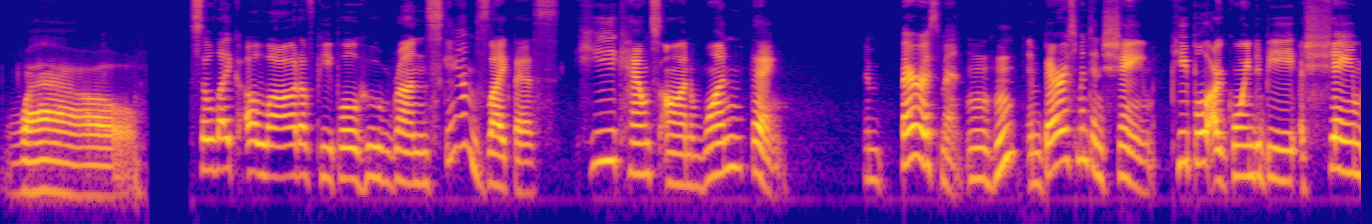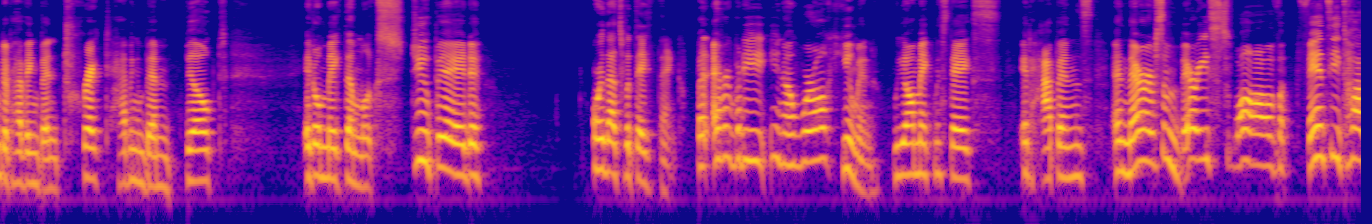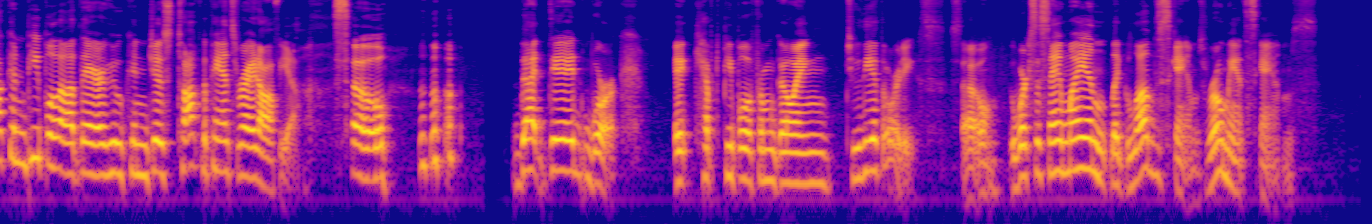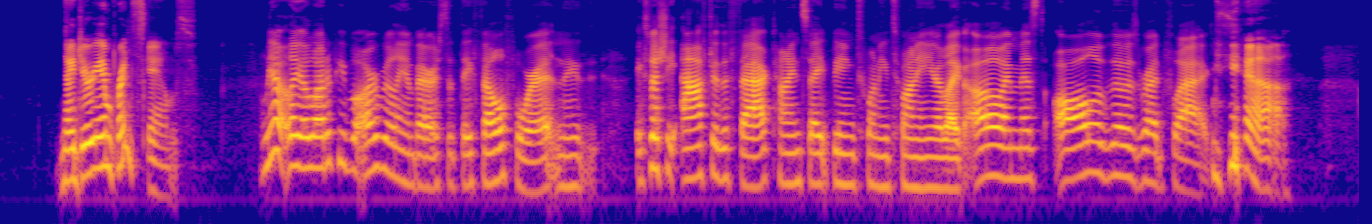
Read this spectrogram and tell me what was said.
Wow. So, like a lot of people who run scams like this, he counts on one thing Embarrassment. Mm-hmm. embarrassment and shame. People are going to be ashamed of having been tricked, having been bilked. It'll make them look stupid, or that's what they think. But everybody, you know, we're all human. We all make mistakes. It happens. And there are some very suave, fancy talking people out there who can just talk the pants right off you. So that did work. It kept people from going to the authorities. So it works the same way in like love scams, romance scams, Nigerian prince scams. Yeah, like a lot of people are really embarrassed that they fell for it, and they, especially after the fact, hindsight being twenty twenty, you're like, oh, I missed all of those red flags. Yeah.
